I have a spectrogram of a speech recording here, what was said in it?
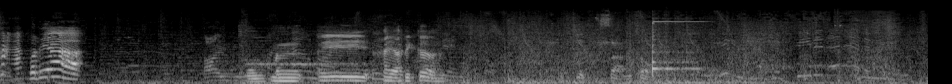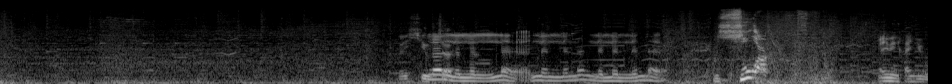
ขาดวะเนี่ย I โอ้ will มันไอ้ไฮอาร์พิกเกอร์เจ็ดสามสอง Defeated an enemy. ไอ้คิวเล่นจัดเล่นเล่นเล่นเล่นเล่นเล่นเล่นเล่นเล่นเล่นสวกไม่มีใครอยู่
